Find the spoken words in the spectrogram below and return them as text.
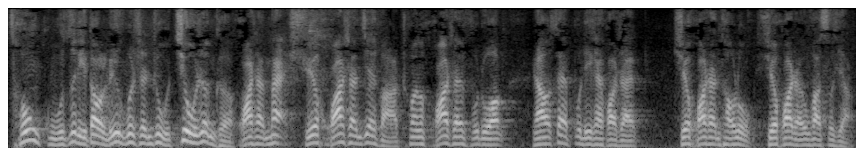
从骨子里到灵魂深处就认可华山派，学华山剑法，穿华山服装，然后再不离开华山，学华山套路，学华山文化思想。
